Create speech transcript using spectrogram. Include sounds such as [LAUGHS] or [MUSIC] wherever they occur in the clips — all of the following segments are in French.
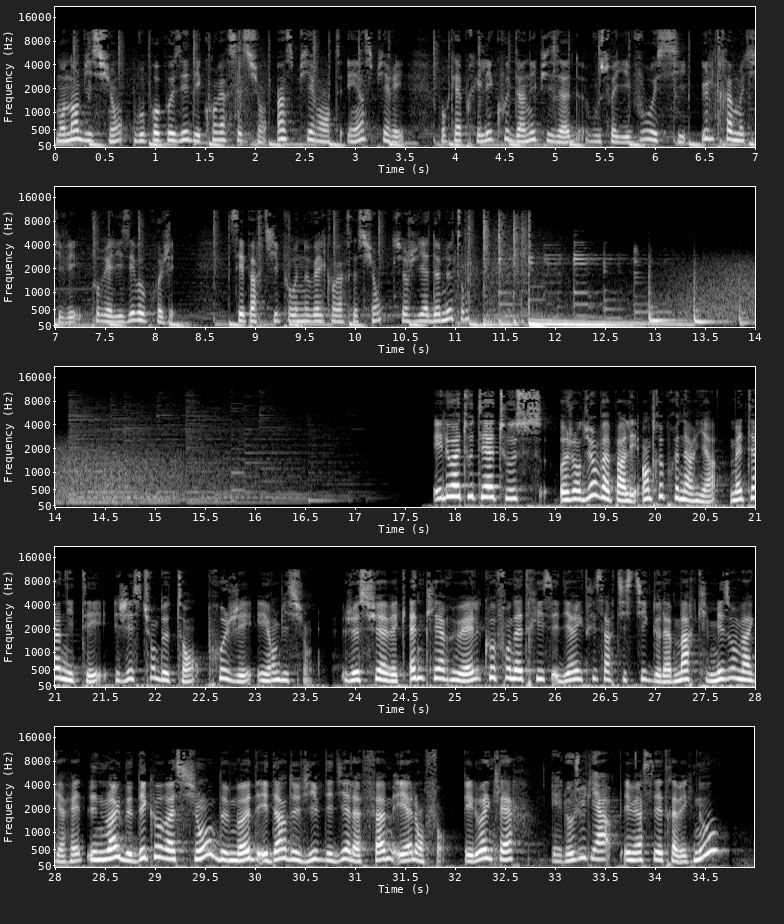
Mon ambition, vous proposer des conversations inspirantes et inspirées pour qu'après l'écoute d'un épisode, vous soyez vous aussi ultra motivé pour réaliser vos projets. C'est parti pour une nouvelle conversation sur Julia Donne le ton. Hello à toutes et à tous. Aujourd'hui, on va parler entrepreneuriat, maternité, gestion de temps, projet et ambition. Je suis avec Anne-Claire Ruel, cofondatrice et directrice artistique de la marque Maison Margaret, une marque de décoration, de mode et d'art de vivre dédiée à la femme et à l'enfant. Hello Anne-Claire. Hello Julia. Et merci d'être avec nous.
